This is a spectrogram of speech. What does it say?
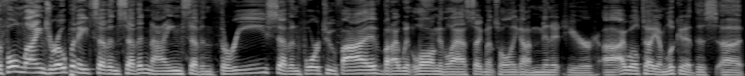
The phone lines are open 877 973 7425. But I went long in the last segment, so I only got a minute here. Uh, I will tell you, I'm looking at this uh,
